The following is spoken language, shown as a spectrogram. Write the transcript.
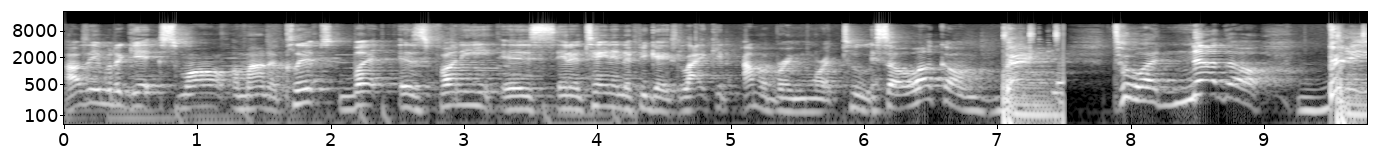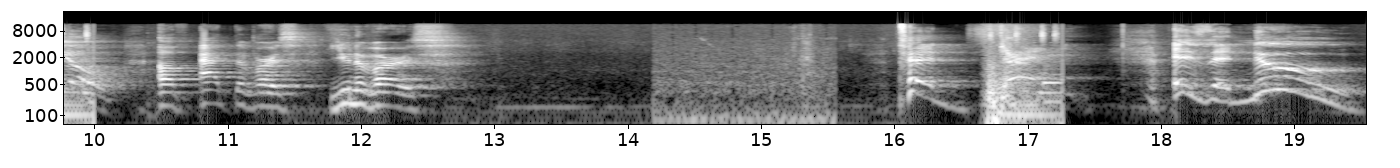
i was able to get small amount of clips but it's funny it's entertaining if you guys like it i'm gonna bring more to it so welcome back to another video of activerse universe a new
